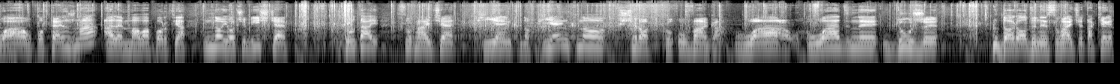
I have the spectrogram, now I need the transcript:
wow, potężna, ale mała porcja. No i oczywiście tutaj, słuchajcie, piękno, piękno w środku, uwaga, wow, ładny, duży, dorodny, słuchajcie, takie,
